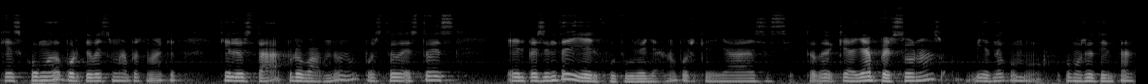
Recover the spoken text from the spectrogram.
que es cómodo porque ves una persona que, que lo está probando, ¿no? Pues todo esto es el presente y el futuro ya, ¿no? Porque ya es así, todo, que haya personas viendo cómo, cómo se utilizan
